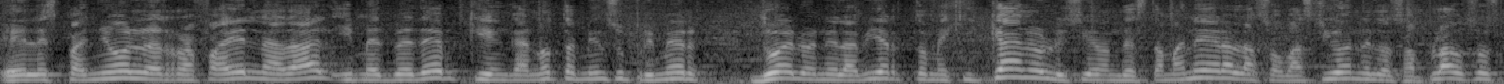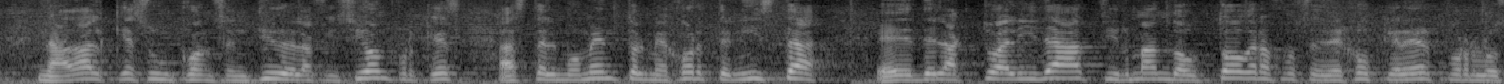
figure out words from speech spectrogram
el español Rafael Nadal y Medvedev, quien ganó también su primer duelo en el abierto mexicano. Lo hicieron de esta manera, las ovaciones, los aplausos. Nadal, que es un consentido de la afición, porque es hasta el momento el mejor tenista eh, de la actualidad, firmando autógrafos, se dejó querer por los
